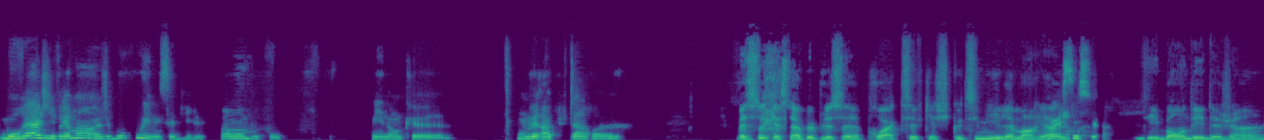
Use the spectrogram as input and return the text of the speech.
Montréal, j'ai vraiment, j'ai beaucoup aimé cette ville. Vraiment beaucoup. Mais donc, on verra plus tard. Ben, c'est sûr que c'est un peu plus proactif que Chicoutimi, là, Montréal. Oui, c'est sûr. C'est bondé de gens.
